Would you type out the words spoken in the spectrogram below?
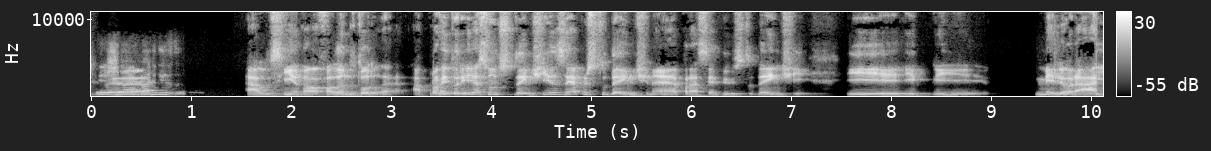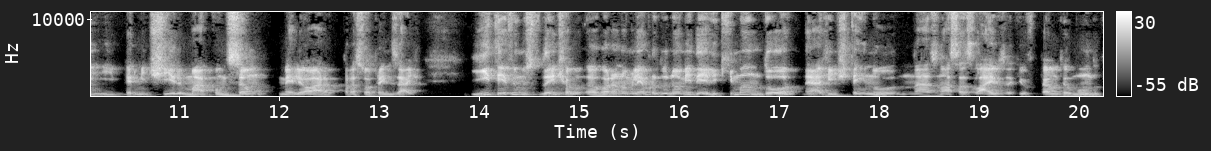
Beijão, é... Marisa a Lucinha estava falando, todo, a Pró-Reitoria de Assuntos Estudantis é para o estudante, né? É para servir o estudante e, e, e melhorar e, e, permitir uma condição melhor para a sua aprendizagem. E teve um estudante, agora eu não me lembro do nome dele, que mandou, né? A gente tem no, nas nossas lives aqui, o Pé no Teu Mundo,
